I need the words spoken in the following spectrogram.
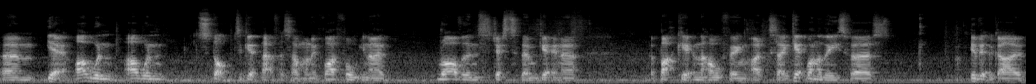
Um, yeah, I wouldn't, I wouldn't stop to get that for someone if I thought, you know, rather than suggest to them getting a, a bucket and the whole thing, I'd say get one of these first, give it a go.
